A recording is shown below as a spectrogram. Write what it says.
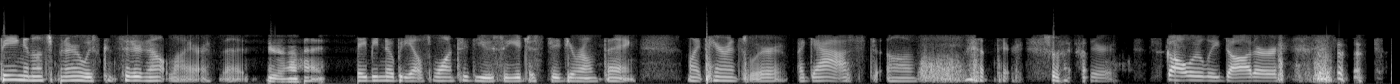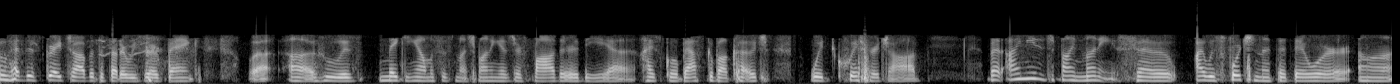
being an entrepreneur was considered an outlier that yeah. uh, maybe nobody else wanted you so you just did your own thing. My parents were aghast um, at their their scholarly daughter who had this great job at the Federal Reserve Bank uh, uh, who is making almost as much money as her father, the uh, high school basketball coach, would quit her job. But I needed to find money, so I was fortunate that there were uh,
